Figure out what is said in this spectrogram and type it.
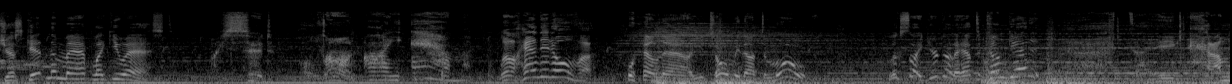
Just getting the map like you asked. I said, hold on. I am. Well, hand it over. Well, now, you told me not to move. Looks like you're gonna have to come get it. Dai, camo.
